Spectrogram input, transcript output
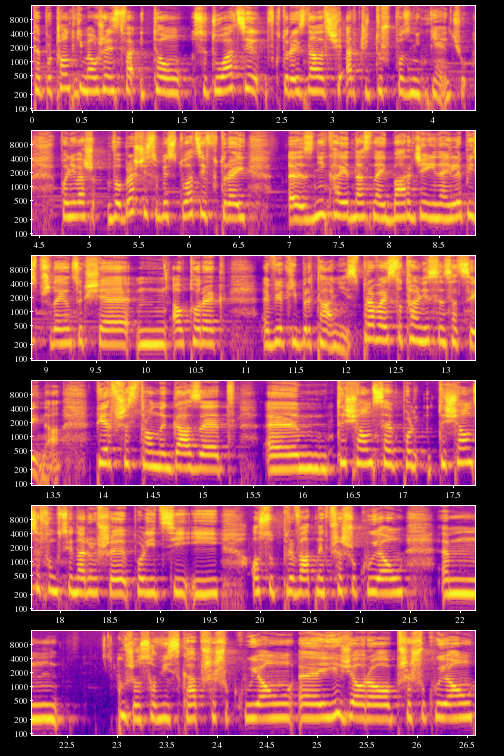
te początki małżeństwa i tą sytuację, w której znalazł się Archie tuż po zniknięciu. Ponieważ wyobraźcie sobie sytuację, w której e, znika jedna z najbardziej i najlepiej sprzedających się mm, autorek Wielkiej Brytanii. Sprawa jest totalnie sensacyjna. Pierwsze strony gazet, tysiące, tysiące funkcjonariuszy policji i osób prywatnych przeszukują wrzosowiska, przeszukują e, jezioro, przeszukują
